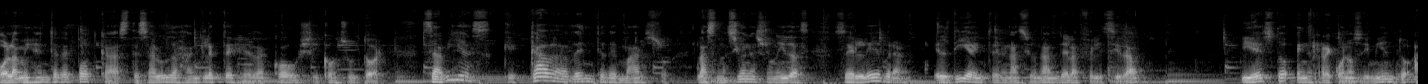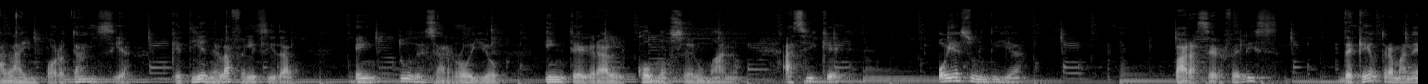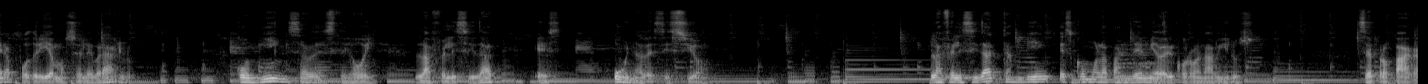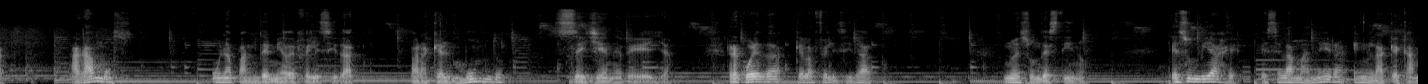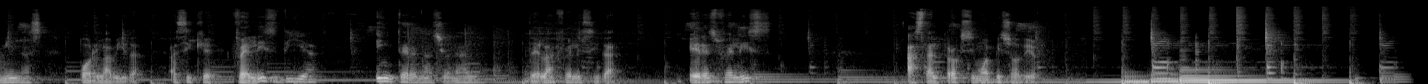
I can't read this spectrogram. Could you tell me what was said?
Hola mi gente de podcast, te saluda Anglet Tejeda, coach y consultor. ¿Sabías que cada 20 de marzo las Naciones Unidas celebran el Día Internacional de la Felicidad? Y esto en reconocimiento a la importancia que tiene la felicidad en tu desarrollo integral como ser humano. Así que hoy es un día para ser feliz. ¿De qué otra manera podríamos celebrarlo? Comienza desde hoy. La felicidad es una decisión. La felicidad también es como la pandemia del coronavirus. Se propaga. Hagamos una pandemia de felicidad para que el mundo se llene de ella. Recuerda que la felicidad no es un destino, es un viaje, es la manera en la que caminas por la vida. Así que feliz día internacional de la felicidad. ¿Eres feliz? Hasta el próximo episodio.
